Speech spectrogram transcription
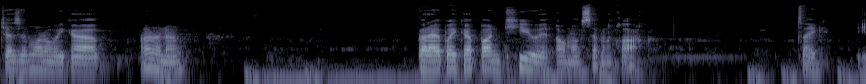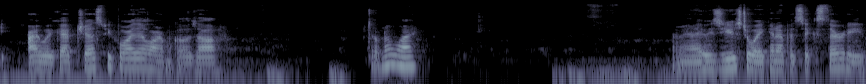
doesn't want to wake up. I don't know. But I wake up on cue at almost 7 o'clock. It's like I wake up just before the alarm goes off. Don't know why. I mean, I was used to waking up at 6:30.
